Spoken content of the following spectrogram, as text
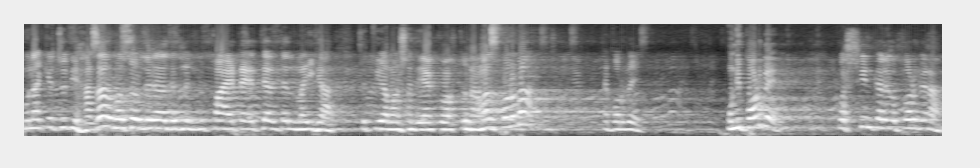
ওনাকে যদি হাজার বছর ধরে দেখলেন পায়েটা তেল তেল মাইখা যে তুই আমার সাথে এক ওয়াক্ত নামাজ পড়বা? পড়বে। উনি পড়বে। পশ্চিমকালেও পড়বে না।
